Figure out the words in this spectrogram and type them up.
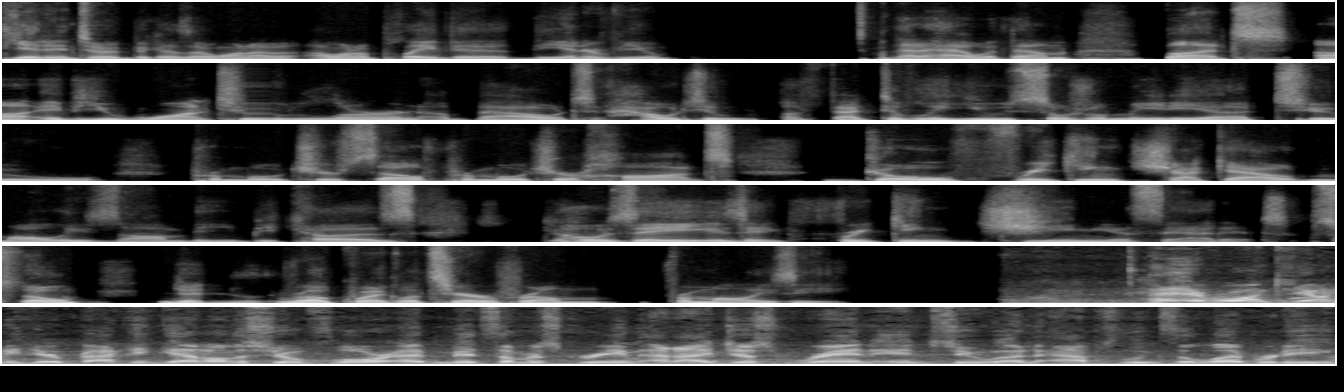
get into it because I want to I want to play the the interview that I had with them. But uh, if you want to learn about how to effectively use social media to promote yourself, promote your haunt, go freaking check out Molly Zombie because Jose is a freaking genius at it. So, real quick, let's hear from from Molly Z. Hey everyone, Keoni here back again on the show floor at Midsummer Scream, and I just ran into an absolute celebrity.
